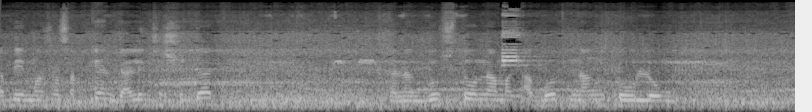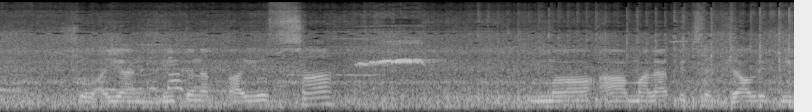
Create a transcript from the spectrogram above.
grabe mga sasakyan galing sa syudad. Kanang gusto na mag-abot ng tulong. So ayan dito na tayo sa ma, ah, malapit sa Jollibee.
